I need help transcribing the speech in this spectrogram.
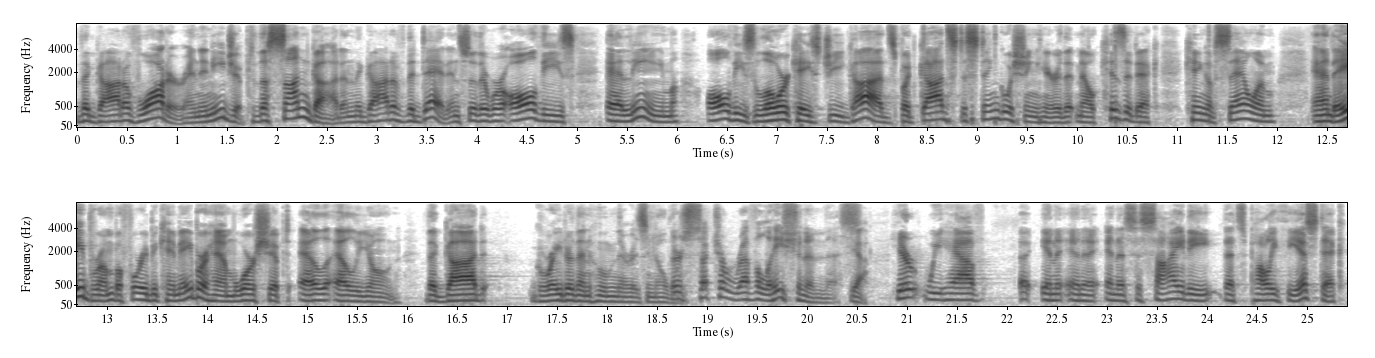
the god of water, and in Egypt, the sun god, and the god of the dead. And so there were all these Elim, all these lowercase g gods, but God's distinguishing here that Melchizedek, king of Salem, and Abram, before he became Abraham, worshipped El Elyon, the God greater than whom there is no one. There's such a revelation in this. Yeah. Here we have in, a, in, a, in a society that's polytheistic,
